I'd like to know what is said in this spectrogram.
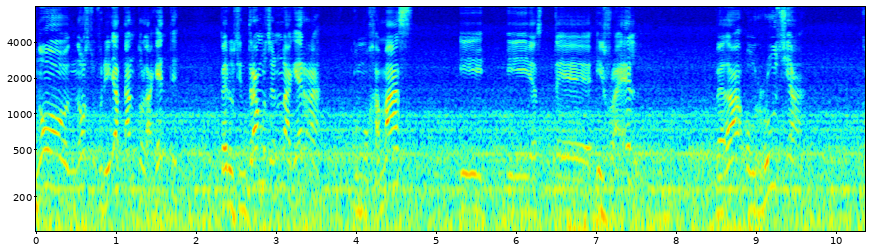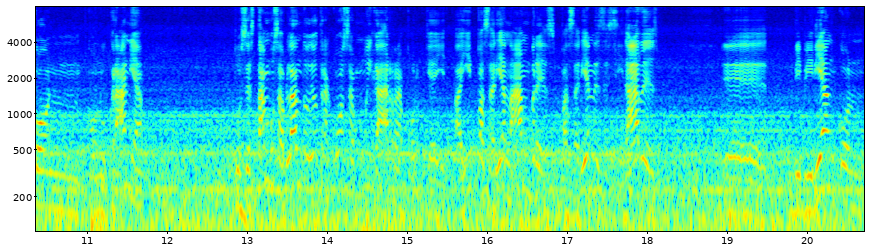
no, no sufriría tanto la gente. Pero si entramos en una guerra como jamás y, y este, Israel, ¿verdad? O Rusia con, Ucrania, pues estamos hablando de otra cosa muy garra, porque ahí pasarían hambres, pasarían necesidades, eh, vivirían con,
